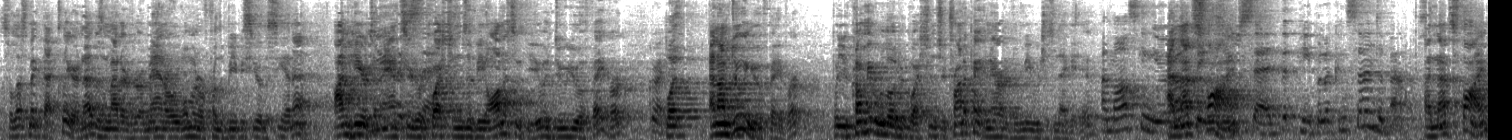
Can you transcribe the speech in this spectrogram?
So let's make that clear. And that doesn't matter if you're a man or a woman or from the BBC or the CNN. I'm here to You answer your said- questions and be honest with you and do you a favor. Great. But and I'm doing you a favor. But you come here with loaded questions. You're trying to paint a narrative of me which is negative. I'm asking you And about that's things fine. you've said that people are concerned about. And that's fine,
